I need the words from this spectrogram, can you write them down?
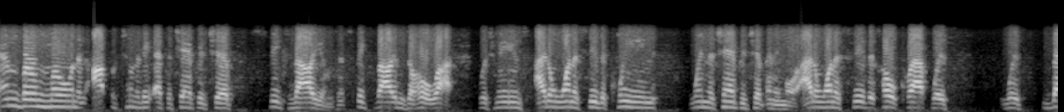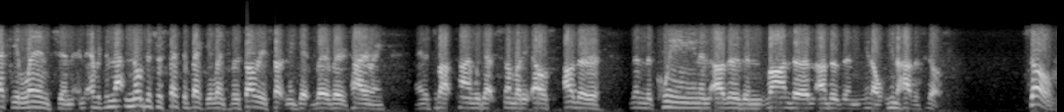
Ember Moon an opportunity at the championship speaks volumes. It speaks volumes a whole lot, which means I don't want to see the Queen win the championship anymore. I don't want to see this whole crap with with Becky Lynch and, and everything. Not no disrespect to Becky Lynch, but it's already starting to get very, very tiring. And it's about time we got somebody else other than the Queen and other than Ronda and other than you know you know how this goes. So,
